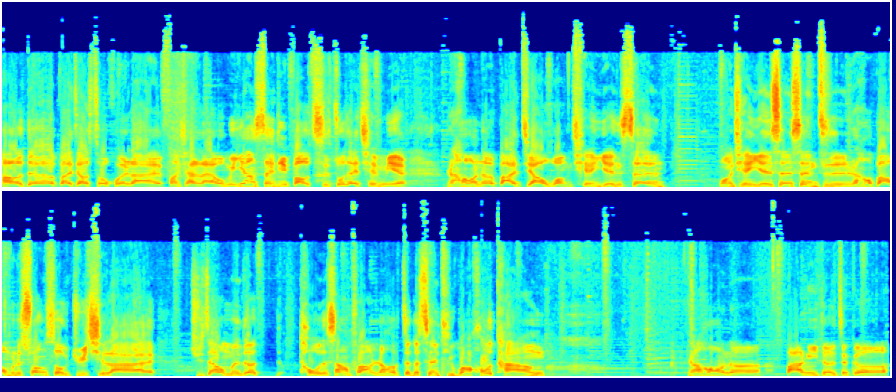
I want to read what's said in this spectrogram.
好的，把脚收回来，放下来。我们一样，身体保持坐在前面，然后呢，把脚往前延伸，往前延伸伸直，然后把我们的双手举起来，举在我们的头的上方，然后整个身体往后躺，然后呢，把你的这个。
